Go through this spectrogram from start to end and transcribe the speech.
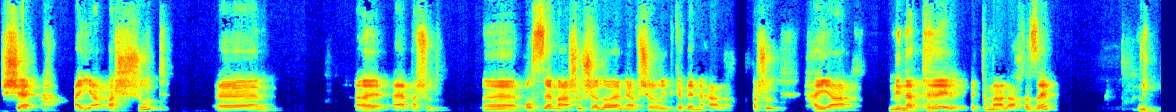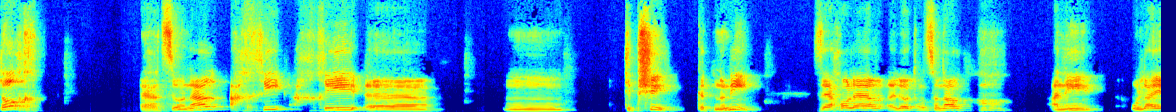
שהיה פשוט היה פשוט אה, עושה משהו שלא היה מאפשר להתקדם הלאה, פשוט היה מנטרל את המהלך הזה. מתוך רציונל הכי הכי אה, אה, טיפשי, קטנוני, זה יכול להיות רציונל, oh, אני אולי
